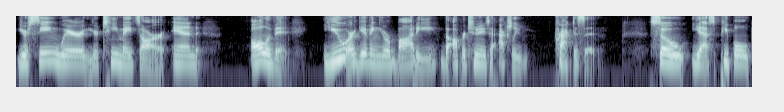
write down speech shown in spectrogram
you're seeing where your teammates are and all of it, you are giving your body the opportunity to actually practice it. So, yes, people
